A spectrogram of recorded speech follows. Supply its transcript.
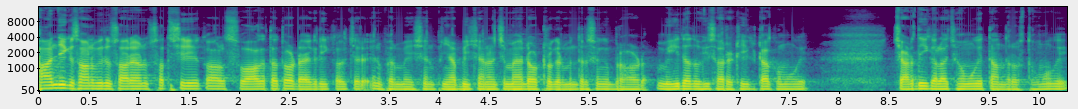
ਹਾਂਜੀ ਕਿਸਾਨ ਵੀਰੋ, ਸਾਰਿਆਂ ਨੂੰ ਸਤਿ ਸ਼੍ਰੀ ਅਕਾਲ, ਸਵਾਗਤ ਹੈ ਤੁਹਾਡਾ ਐਗਰੀਕਲਚਰ ਇਨਫੋਰਮੇਸ਼ਨ ਪੰਜਾਬੀ ਚੈਨਲ 'ਚ। ਮੈਂ ਡਾਕਟਰ ਗੁਰਮਿੰਦਰ ਸਿੰਘ ਬਰਾੜ, ਉਮੀਦ ਹੈ ਤੁਸੀਂ ਸਾਰੇ ਠੀਕ ਠਾਕ ਹੋਵੋਗੇ। ਚੜ੍ਹਦੀ ਕਲਾ 'ਚ ਹੋਵੋਗੇ, ਤੰਦਰੁਸਤ ਹੋਵੋਗੇ।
